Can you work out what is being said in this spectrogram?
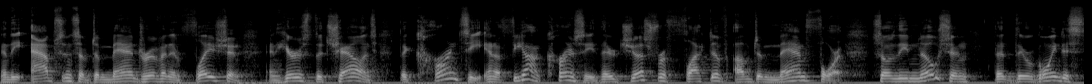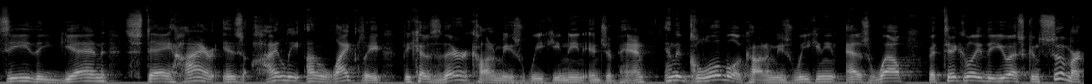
in the absence of demand driven inflation. And here's the challenge the currency in a fiat currency, they're just reflective of demand for it. So the notion that they're going to see the yen stay higher is highly unlikely because their economy is weakening in Japan and the global economy is weakening as well, particularly the US consumer,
